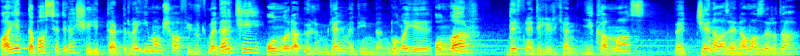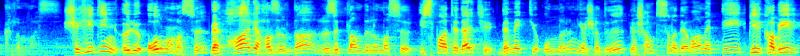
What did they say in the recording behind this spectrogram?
Ayette bahsedilen şehitlerdir ve İmam Şafii hükmeder ki onlara ölüm gelmediğinden dolayı onlar defnedilirken yıkanmaz ve cenaze namazları da kılınmaz. Şehidin ölü olmaması ve hali hazırda rızıklandırılması ispat eder ki demek ki onların yaşadığı, yaşantısına devam ettiği bir kabir,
